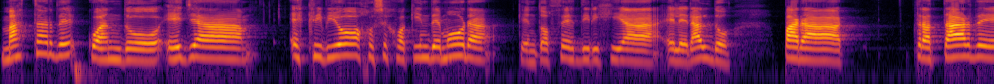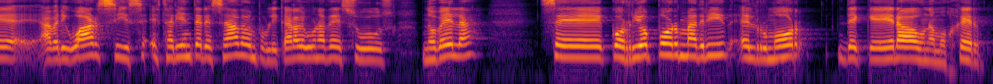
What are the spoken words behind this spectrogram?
Más tarde, cuando ella escribió a José Joaquín de Mora, que entonces dirigía El Heraldo, para tratar de averiguar si estaría interesado en publicar alguna de sus novelas, se corrió por Madrid el rumor de que era una mujer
